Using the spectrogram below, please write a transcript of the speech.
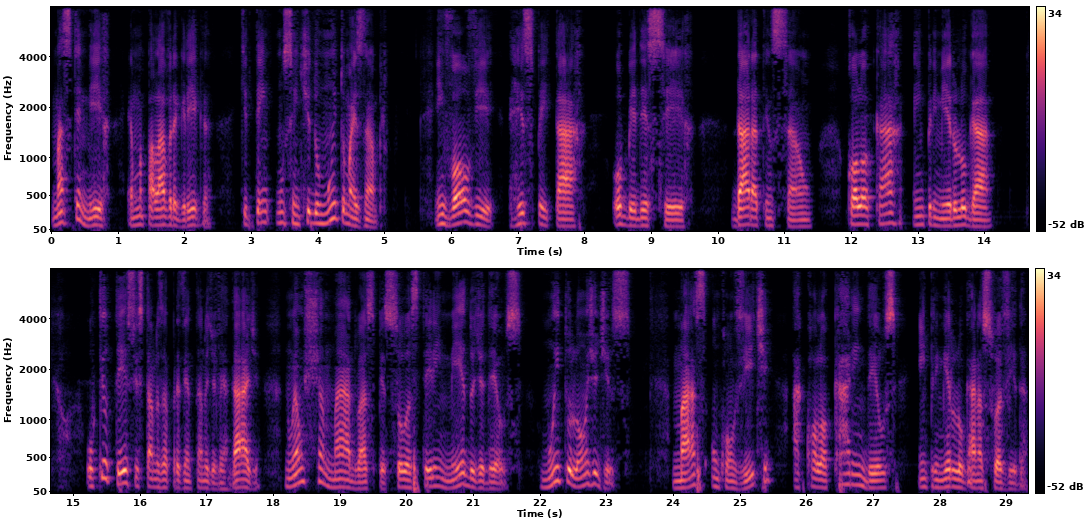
mas temer é uma palavra grega que tem um sentido muito mais amplo. Envolve respeitar, obedecer, dar atenção, colocar em primeiro lugar. O que o texto está nos apresentando de verdade não é um chamado às pessoas terem medo de Deus, muito longe disso mas um convite a colocar em Deus em primeiro lugar na sua vida.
